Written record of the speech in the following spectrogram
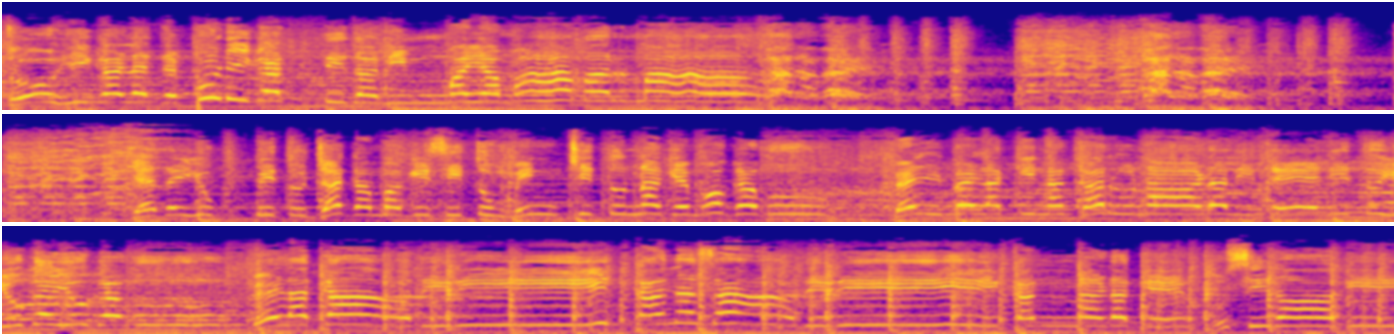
ದ್ರೋಹಿಗಳೆದೆ ಪುಡಿಗಟ್ಟಿದ ನಿಮ್ಮಯ ಮಹಾಮರ್ಮ. ಎದೆಯುಪ್ಪಿತು ಜಗಮಗಿಸಿತು ಮಿಂಚಿತು ನಗೆ ಮೊಗವು. ಬೆಳ್ಬೆಳಕಿನ ಕರುನಾಡಲಿ ತೇಲಿತು ಯುಗ ಯುಗವು. ಬೆಳಕಾದಿರಿ ಕನಸಾದಿರಿ ಕನ್ನಡಕ್ಕೆ ಉಸಿರಾಗಿ.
